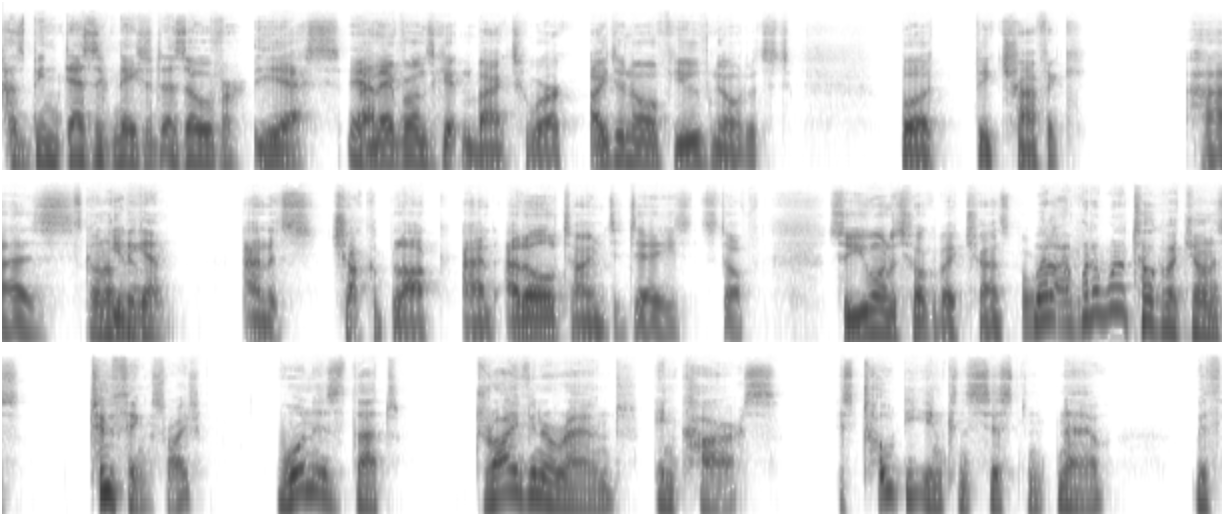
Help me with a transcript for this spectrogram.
Has been designated as over. yes, Yeah. and everyone's getting back to work, I don't know if you've noticed, but the traffic has It's gone up you know, again. And it's chock a block and at all times of days and stuff. So you want to talk about transport? Well, I- what I want to talk about, John, is two things, right? One is that driving around in cars is totally inconsistent now with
